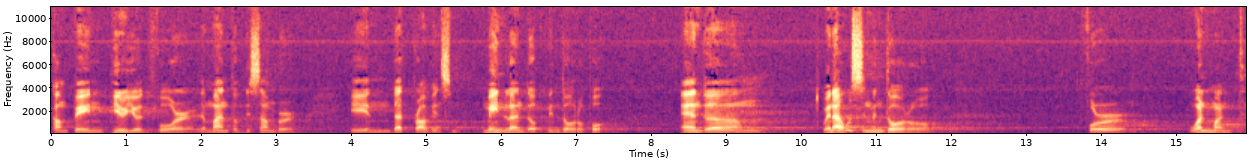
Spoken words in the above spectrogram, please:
campaign period for the month of December in that province, mainland of Mindoro po. And um, when I was in Mindoro, for one month,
